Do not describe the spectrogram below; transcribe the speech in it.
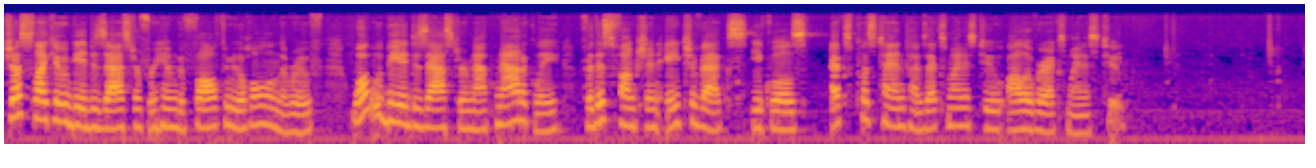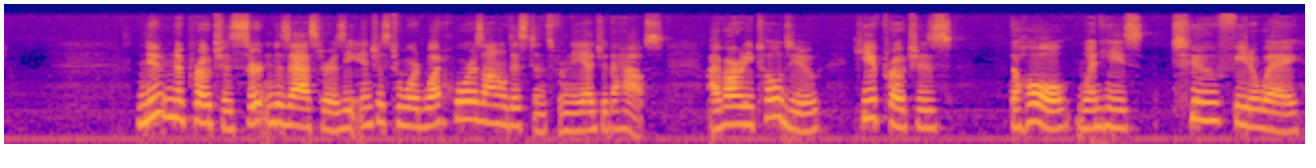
Just like it would be a disaster for him to fall through the hole in the roof, what would be a disaster mathematically for this function h of x equals x plus 10 times x minus 2 all over x minus 2? Newton approaches certain disaster as he inches toward what horizontal distance from the edge of the house? I've already told you he approaches the hole when he's two feet away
